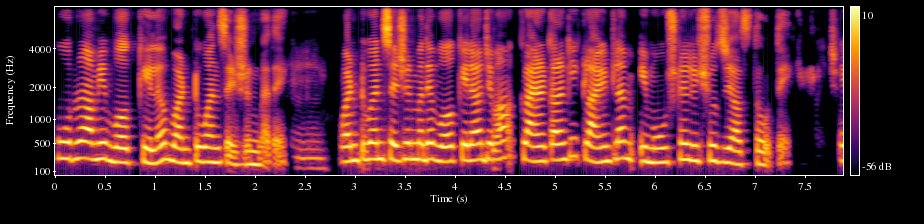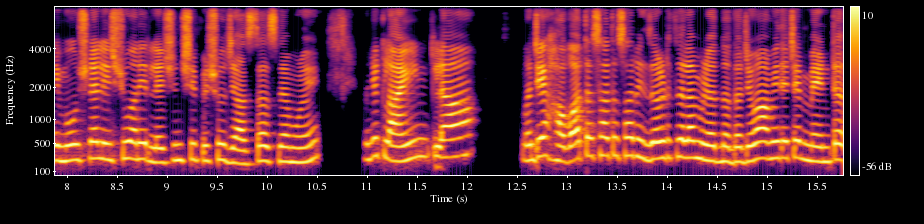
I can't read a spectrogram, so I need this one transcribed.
पूर्ण आम्ही वर्क केलं वन टू वन सेशनमध्ये. हं. वन टू वन सेशनमध्ये वर्क केल्यावर जेव्हा क्लायंट कारण की क्लायंटला इमोशनल इश्यूज जास्त होते. इमोशनल इश्यू आणि रिलेशनशिप इश्यू जास्त असल्यामुळे म्हणजे क्लायंटला म्हणजे हवा तसा तसा रिझल्ट त्याला मिळत नव्हता. जेव्हा आम्ही त्याचे मेंटल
